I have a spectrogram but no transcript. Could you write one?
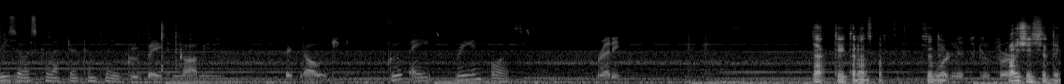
Resource collector complete. Group 8 copies. Acknowledged. Group 8 reinforced. Ready. Так, ти транспорт. Сюди. Coordinates confirmed. Краще сюди.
